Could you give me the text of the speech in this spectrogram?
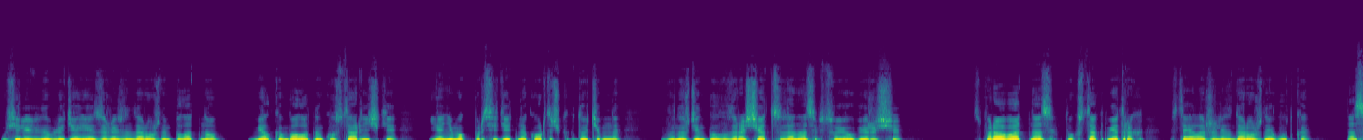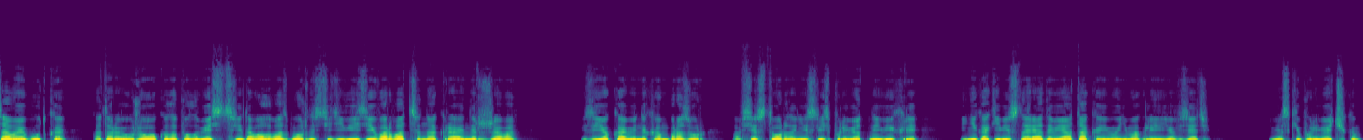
Усилили наблюдение за железнодорожным полотном. В мелком болотном кустарничке я не мог просидеть на корточках дотемно и вынужден был возвращаться за насыпь в свое убежище. Справа от нас, в двухстах метрах, стояла железнодорожная будка. Та самая будка, которая уже около полумесяца не давала возможности дивизии ворваться на окраины Ржева. Из ее каменных амбразур во все стороны неслись пулеметные вихри, и никакими снарядами и атаками мы не могли ее взять. Немецким пулеметчикам,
